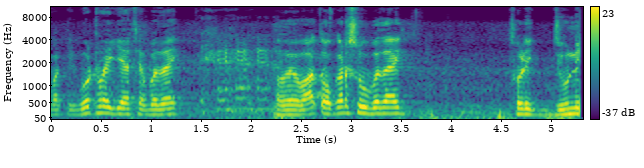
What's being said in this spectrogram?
બાકી ગોઠવાઈ ગયા છે બધાય. હવે વાતો કરશું બધાય. થોડીક જૂની.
